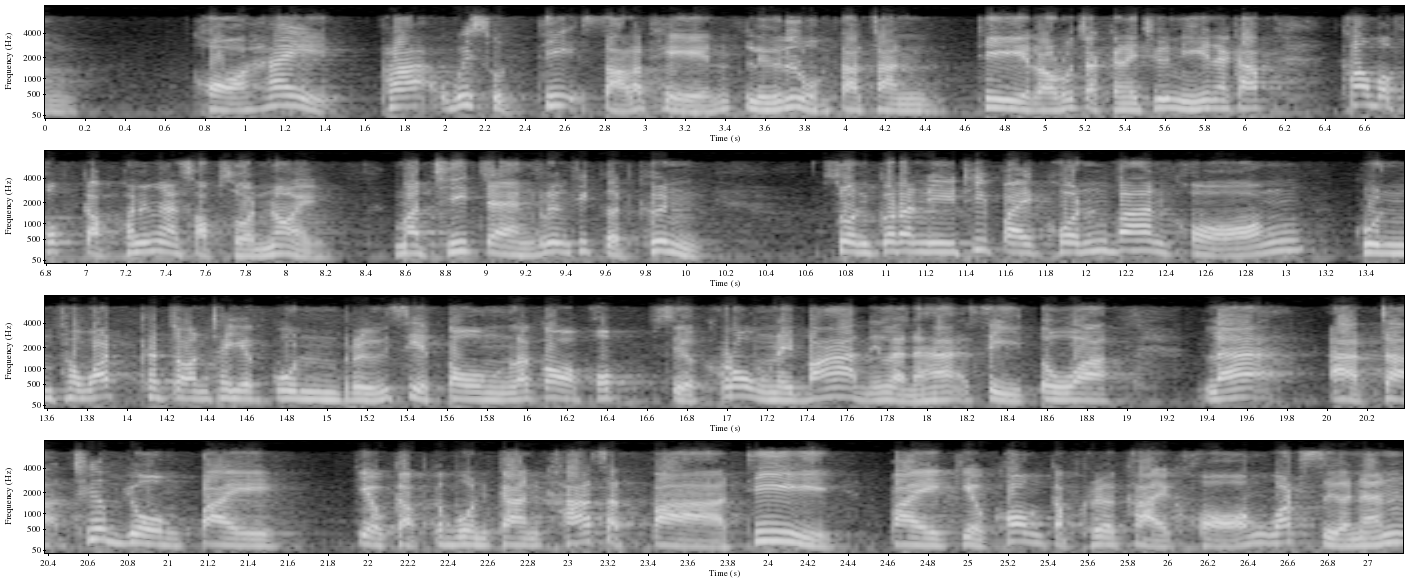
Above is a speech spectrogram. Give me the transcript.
ขอให้พระวิสุทธิสารเถนหรือหลวงตาจันที่เรารู้จักกันในชื่อนี้นะครับ เข้ามาพบกับพนักงานสอบสวนหน่อย มาชี้แจงเรื่องที่เกิดขึ้น ส่วนกรณีที่ไปค้นบ้านของคุณทวัฒขจรชัยกุล หรือเสียตรงแล้วก็พบเสือโคร่งในบ้านนี่แหละนะฮะสี่ตัว และอาจจะเชื่อมโยงไปเกี่ยวกับกระบวนการค้าสัตว์ป่าที่ไปเกี่ยวข้องกับเครือข่ายของวัดเสือนั้น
